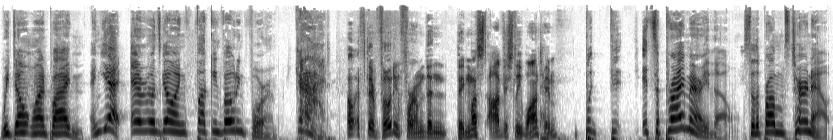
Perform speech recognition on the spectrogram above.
we don't want Biden. And yet everyone's going fucking voting for him. God. Oh, if they're voting for him, then they must obviously want him. But th- it's a primary though. So the problem's turnout.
